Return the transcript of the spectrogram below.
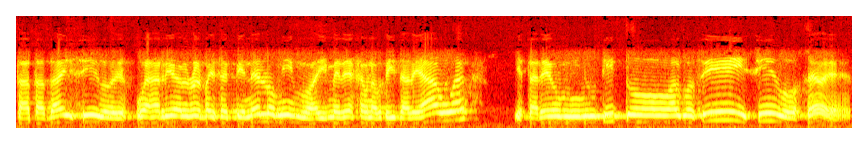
Ta, ta, ta, y sigo. Después arriba del País Pinel lo mismo, ahí me deja una botellita de agua y estaré un minutito o algo así y sigo, ¿sabes?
